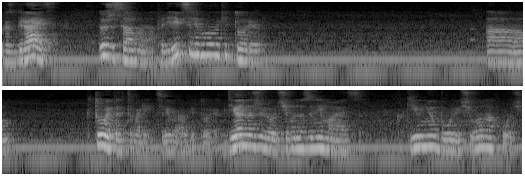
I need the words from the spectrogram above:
разбирается, то же самое, определить целевую аудиторию, а, кто это целевая аудитория, где она живет, чем она занимается, какие у нее боли, чего она хочет.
